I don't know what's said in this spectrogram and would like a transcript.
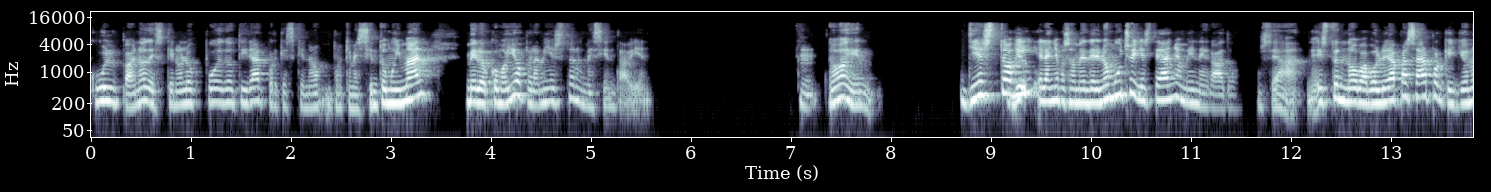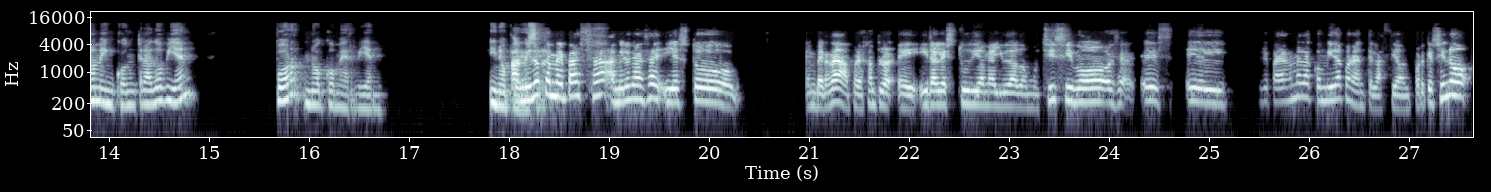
culpa, ¿no? De es que no lo puedo tirar porque es que no, porque me siento muy mal, me lo como yo, pero a mí esto no me sienta bien. Hmm. ¿No? Y esto a mí el año pasado me drenó mucho y este año me he negado. O sea, esto no va a volver a pasar porque yo no me he encontrado bien por no comer bien. Y no a mí lo que me pasa, a mí lo que me pasa, y esto, en verdad, por ejemplo, eh, ir al estudio me ha ayudado muchísimo, o sea, es el prepararme la comida con antelación, porque si no,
